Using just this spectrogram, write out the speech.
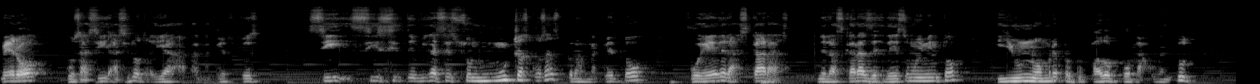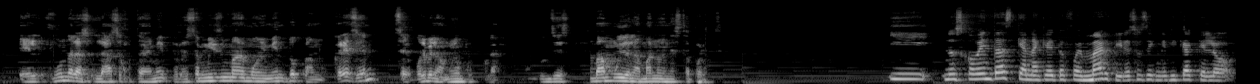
pero pues así, así lo traía Anacleto. Entonces, sí, sí, sí, te fijas, son muchas cosas, pero Anacleto fue de las caras, de las caras de, de este movimiento y un hombre preocupado por la juventud. Él funda la, la CJM, pero ese mismo movimiento cuando crecen se vuelve la Unión Popular. Entonces va muy de la mano en esta parte. Y nos comentas que Anacleto fue mártir, eso significa que lo,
